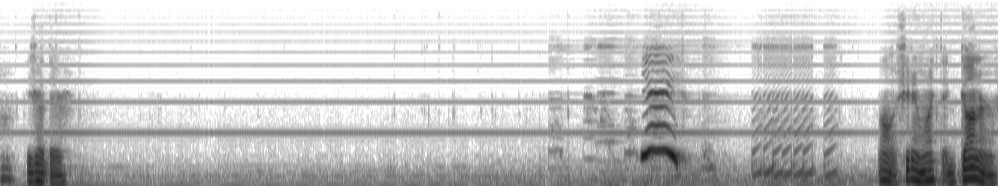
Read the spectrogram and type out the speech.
He's right there. Yay! Oh, she didn't like the gunner.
